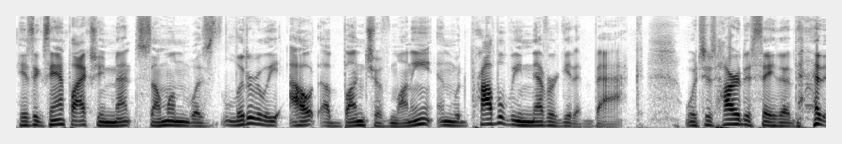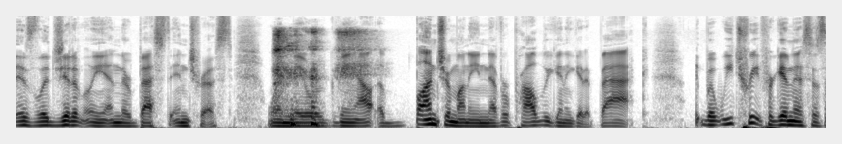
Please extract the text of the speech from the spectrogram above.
his example actually meant someone was literally literally out a bunch of money and would probably never get it back, which is hard to say that that is legitimately in their best interest when they were being out a bunch of money, never probably going to get it back but we treat forgiveness as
